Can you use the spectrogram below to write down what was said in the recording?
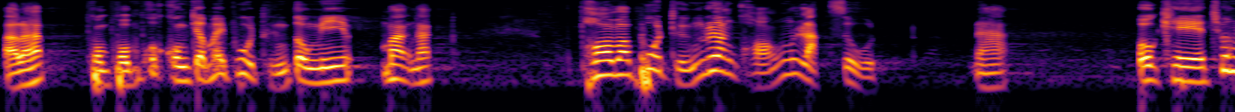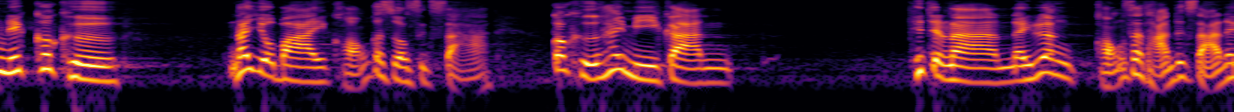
เอาละครับผมผมก็คงจะไม่พูดถึงตรงนี้มากนัก พอมาพูดถึงเรื่องของหลักสูตรนะฮะโอเค ช่วงนี้ก็คือนโยบายของกระทรวงศึกษาก็คือให้มีการพิจารณาในเรื่องของสถานศึกษาใน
